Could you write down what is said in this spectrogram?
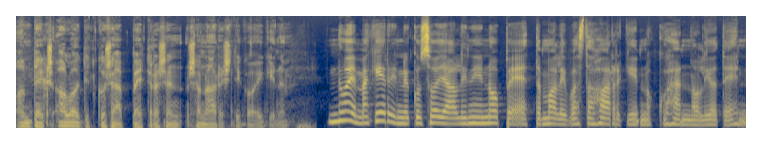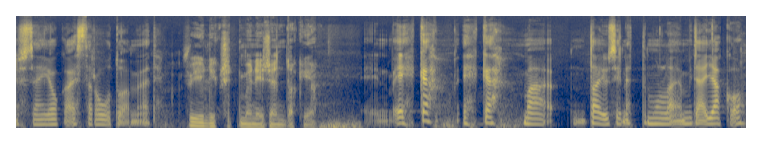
Anteeksi, aloititko sä Petra sen sanaristiko ikinä? No en mä kerinnyt, kun soja oli niin nopea, että mä olin vasta harkinnut, kun hän oli jo tehnyt sen jokaista ruutua myöten. Fiilikset meni sen takia ehkä, ehkä mä tajusin, että mulla ei ole mitään jakoa.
